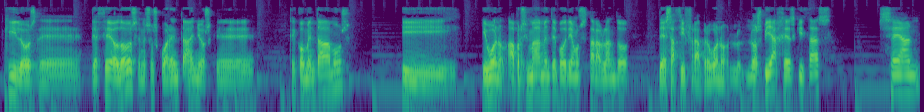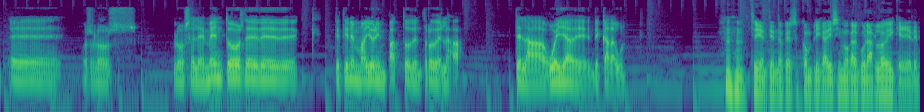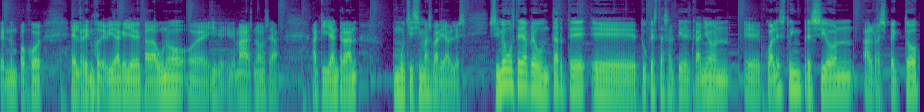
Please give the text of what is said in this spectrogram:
kilos de, CO2 en esos 40 años que, comentábamos y, bueno, aproximadamente podríamos estar hablando de esa cifra, pero bueno, los viajes quizás sean eh, pues los, los elementos de, que tienen mayor impacto dentro de la, de la huella de, cada uno. Sí, entiendo que es complicadísimo calcularlo y que depende un poco el ritmo de vida que lleve cada uno eh, y, demás, ¿no? O sea, aquí ya entrarán muchísimas variables. Sí me gustaría preguntarte, eh, tú que estás al pie del cañón, eh, ¿cuál es tu impresión al respecto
